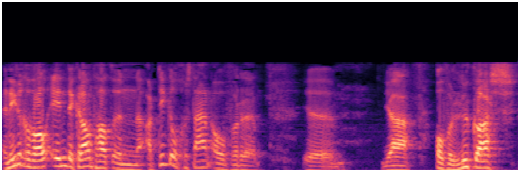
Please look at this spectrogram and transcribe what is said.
in ieder geval, in de krant had een artikel gestaan over ja, over Lucas.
